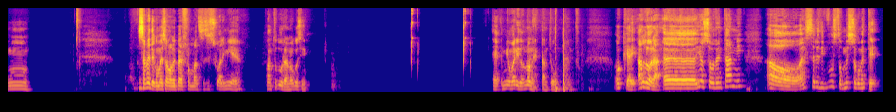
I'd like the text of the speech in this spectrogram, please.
mm, sapete come sono le performance sessuali mie? Quanto durano così? Eh, mio marito non è tanto contento ok allora eh, io ho solo 30 anni oh, essere tv sto messo come te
